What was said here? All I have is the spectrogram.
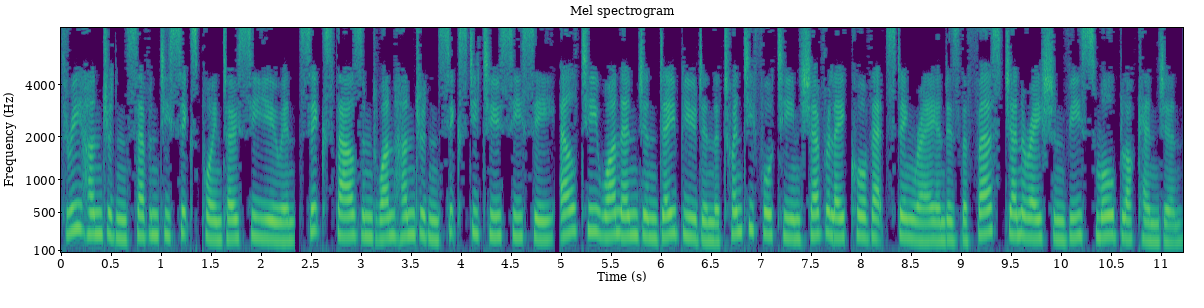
376.0 cu in 6162 cc LT1 engine debuted in the 2014 Chevrolet Corvette Stingray and is the first generation V small block engine.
